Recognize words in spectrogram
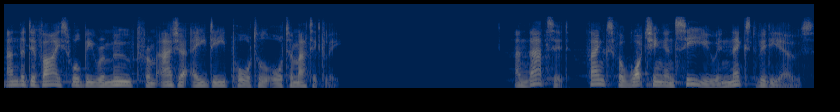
And the device will be removed from Azure AD portal automatically. And that's it, thanks for watching and see you in next videos.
